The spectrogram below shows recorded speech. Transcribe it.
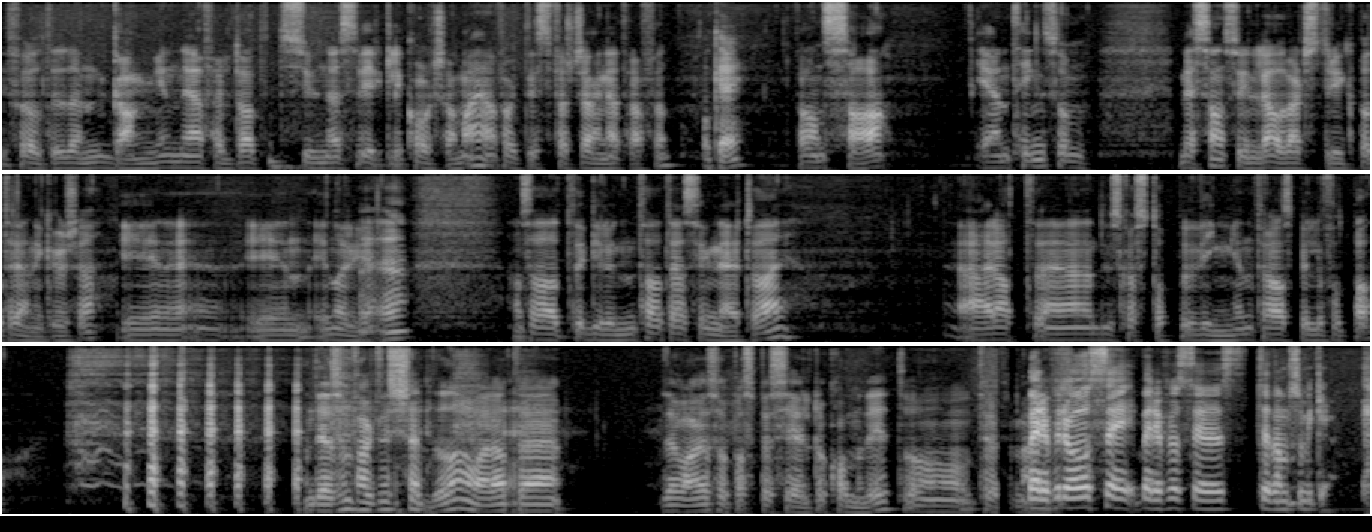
i forhold til den gangen jeg følte at Sunes virkelig coacha meg, er faktisk første gangen jeg traff ham. Okay. For han sa en ting som mest sannsynlig hadde vært stryk på trenerkurset i, i, i Norge. Ja. Han sa at grunnen til at jeg signerte deg, er at eh, du skal stoppe vingen fra å spille fotball. Men det som faktisk skjedde, da, var at eh, det var jo såpass spesielt å komme dit og treffe meg. Bare for, å si, bare for å si til dem som ikke er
